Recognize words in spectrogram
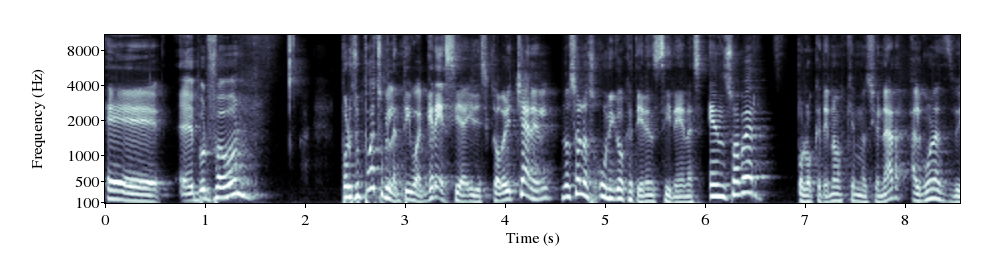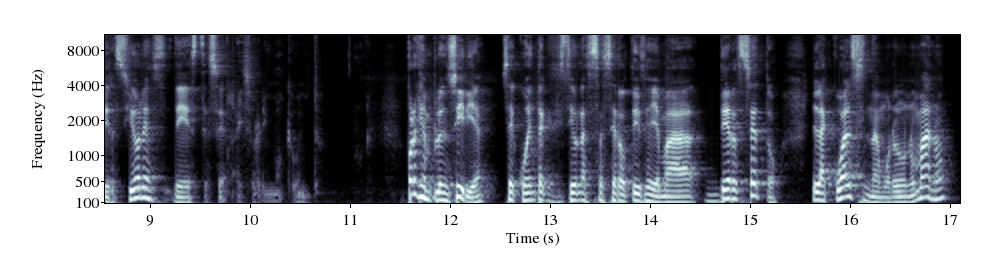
Eh, Eh, por favor. Por supuesto que la antigua Grecia y Discovery Channel no son los únicos que tienen sirenas en su haber, por lo que tenemos que mencionar algunas versiones de este ser. Ay, rimó, qué bonito. Por ejemplo, en Siria se cuenta que existía una sacerdotisa llamada Derceto, la cual se enamoró de un humano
